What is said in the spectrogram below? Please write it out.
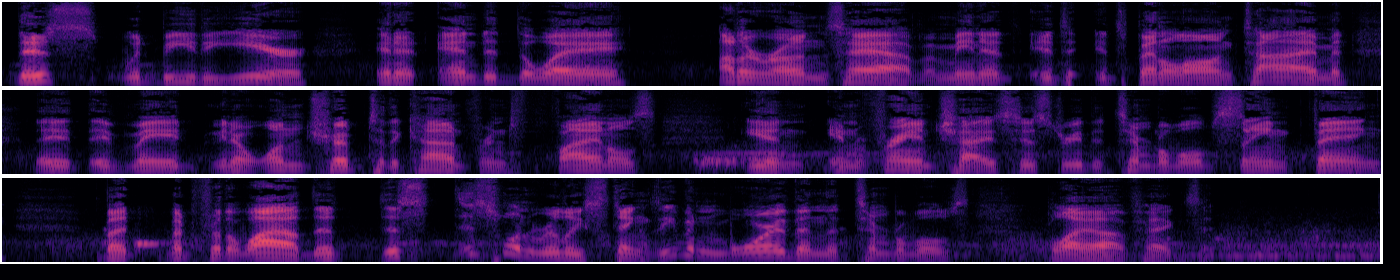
this would be the year. And it ended the way other runs have. I mean, it, it it's been a long time, and they they've made you know one trip to the conference finals in in franchise history. The Timberwolves, same thing. But but for the Wild, this this one really stings, even more than the Timberwolves playoff exit.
